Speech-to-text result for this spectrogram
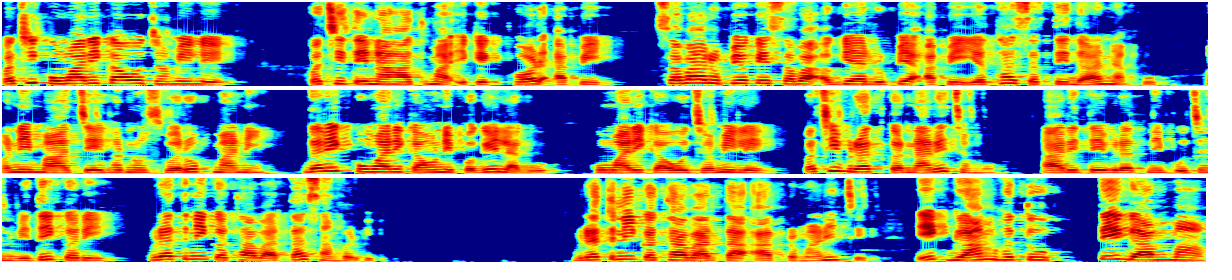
પછી કુમારિકાઓ જમી લે. પછી તેના હાથમાં એક એક ફળ આપી. સવા રૂપિયો કે સવા અગિયાર રૂપિયા આપી યથાશક્તિ દાન આપવું અને મા ચેહરનું સ્વરૂપ માની દરેક કુંવારિકાઓને પગે લાગવું. કુંવારિકાઓ જમી લે, પછી વ્રત કરનારે જમવું. આ રીતે વ્રતની પૂજન વિધિ કરી વ્રતની કથા વાર્તા સાંભળવી. વ્રતની કથા વાર્તા આ પ્રમાણે છે. એક ગામ હતું. તે ગામમાં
